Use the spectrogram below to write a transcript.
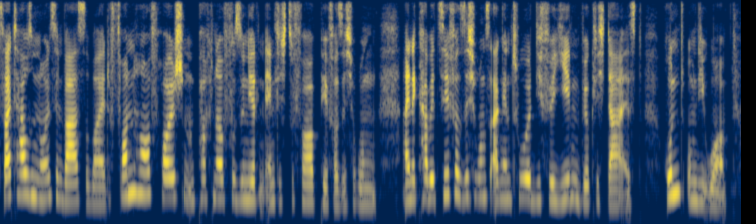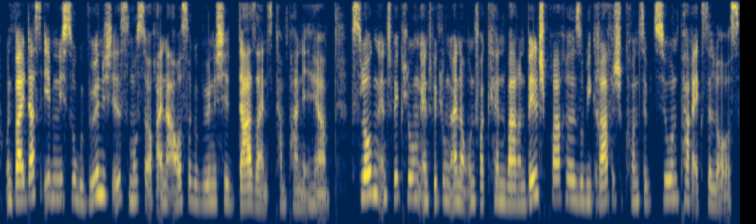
2019 war es soweit. Vonhoff, Heuschen und Pachner fusionierten endlich zu VP-Versicherungen. Eine KBC-Versicherungsagentur, die für jeden wirklich da ist. Rund um die Uhr. Und weil das eben nicht so gewöhnlich ist, musste auch eine außergewöhnliche Daseinskampagne her. Sloganentwicklung, Entwicklung einer unverkennbaren Bildsprache sowie grafische Konzeption par excellence.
